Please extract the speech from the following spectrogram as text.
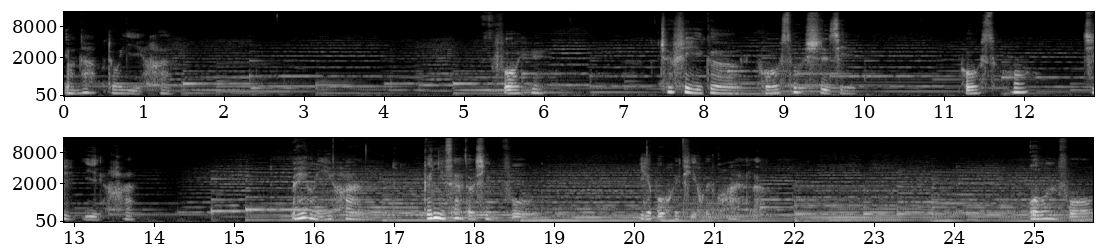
有那么多遗憾？佛曰：这是一个婆娑世界，婆娑即遗憾。没有遗憾，给你再多幸福，也不会体会快乐。我问佛：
